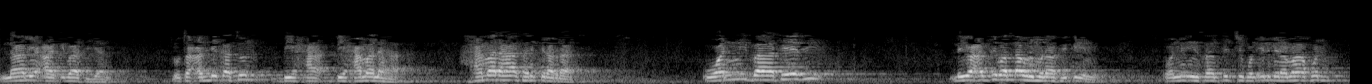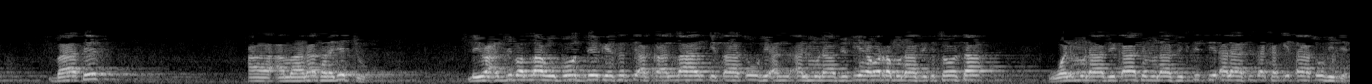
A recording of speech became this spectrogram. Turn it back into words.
لام عاقبات جان. متعلقة بحملها. حملها سنكر الرأس. والنباتيذ ليعذب الله المنافقين. وان إنسان تشكن علم ما كن باتت امانات نجتشو ليعذب الله بود كيست أكا الله انقطاطو في المنافقين ور منافق توتا والمنافقات منافق تتي ألا تزكى قطاطو في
